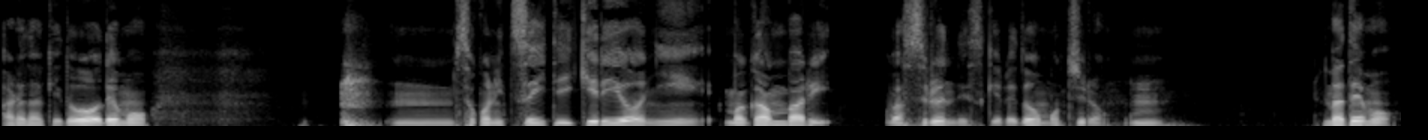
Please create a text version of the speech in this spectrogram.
あれだけど、でも、うん、そこについていけるように、まあ、頑張りはするんですけれど、もちろん。うん。まあでも、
